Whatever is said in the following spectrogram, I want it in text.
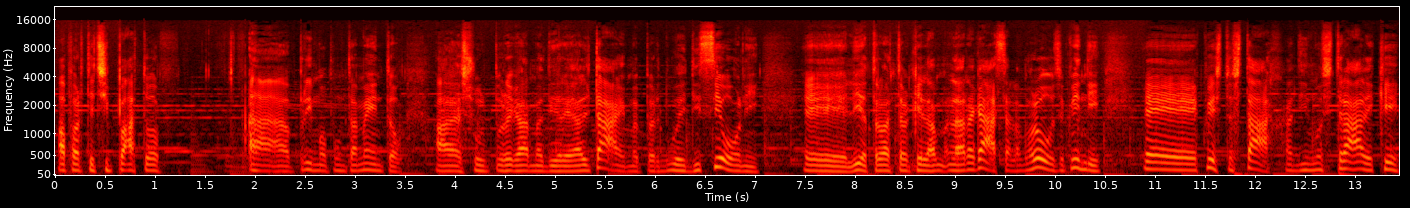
ha partecipato al primo appuntamento uh, sul programma di Real Time per due edizioni. E lì ha trovato anche la, la ragazza, l'amorosa, quindi eh, questo sta a dimostrare che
